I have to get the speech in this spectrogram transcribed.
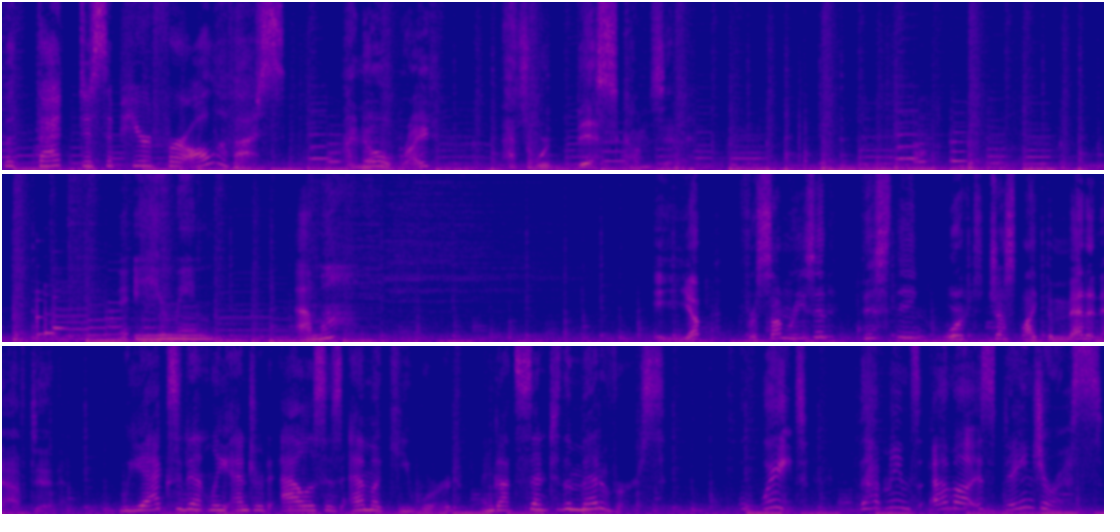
But that disappeared for all of us. I know, right? That's where this comes in. You mean EMMA? Yep. For some reason, this thing worked just like the MetaNav did. We accidentally entered Alice's EMMA keyword and got sent to the metaverse. Wait, that means EMMA is dangerous.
